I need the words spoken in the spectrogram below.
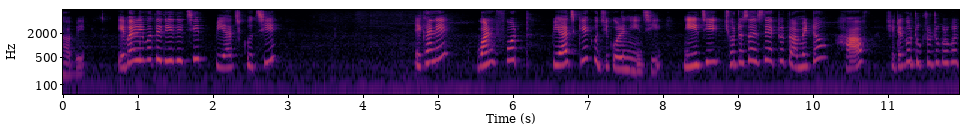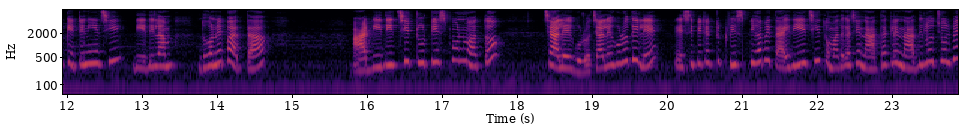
হবে। এবার এর মধ্যে দিয়ে দিচ্ছি পেঁয়াজ কুচি। এখানে ওয়ান ফোর্থ পেঁয়াজকে কুচি করে নিয়েছি। নিয়েছি ছোটো সাইজে একটা টমেটো হাফ সেটাকেও টুকরো টুকরো করে কেটে নিয়েছি। দিয়ে দিলাম ধনে পাতা আর দিয়ে দিচ্ছি টু টিস্পুন মতো চালের গুঁড়ো। চালের গুঁড়ো দিলে রেসিপিটা একটু ক্রিস্পি হবে, তাই দিয়েছি। তোমাদের কাছে না থাকলে না দিলেও চলবে,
